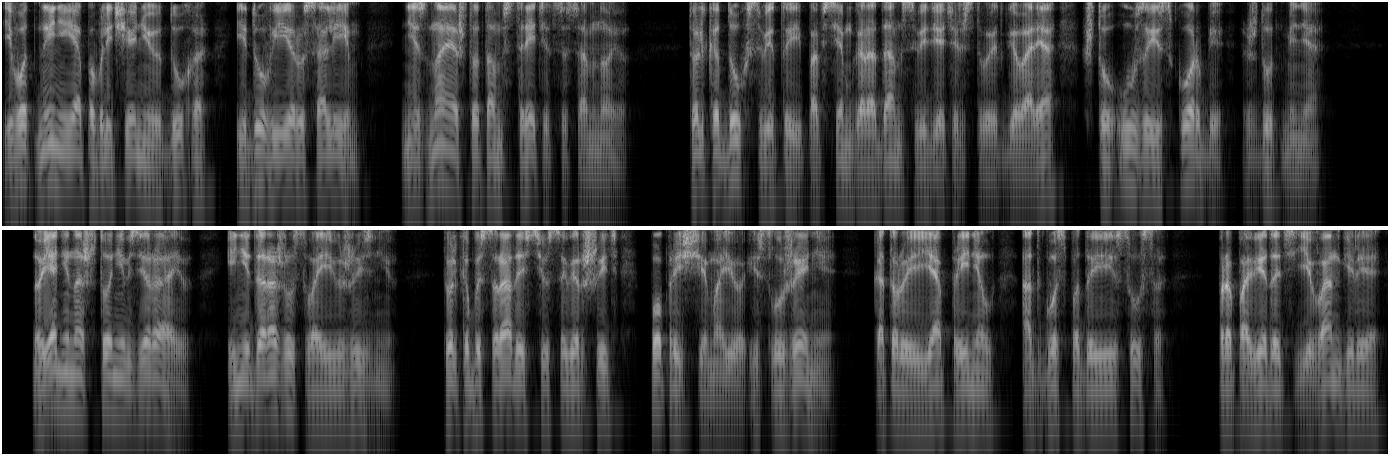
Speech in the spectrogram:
И вот ныне я по влечению Духа иду в Иерусалим, не зная, что там встретится со мною, только Дух Святый по всем городам свидетельствует, говоря, что узы и скорби ждут меня. Но я ни на что не взираю и не дорожу своей жизнью, только бы с радостью совершить поприще мое и служение, которое я принял от Господа Иисуса, проповедать Евангелие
